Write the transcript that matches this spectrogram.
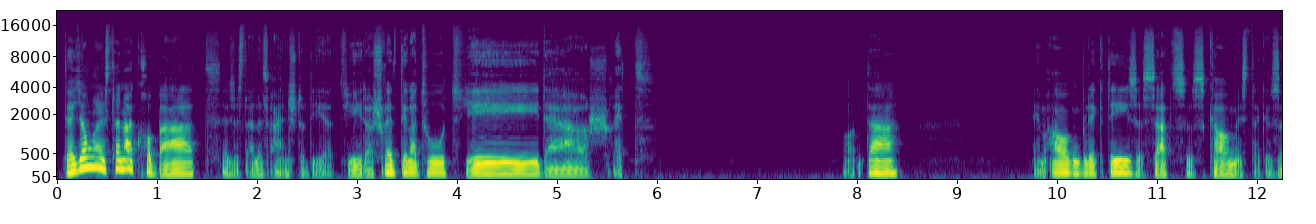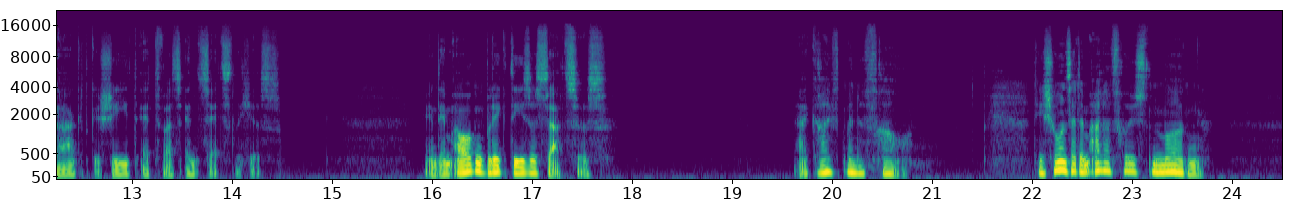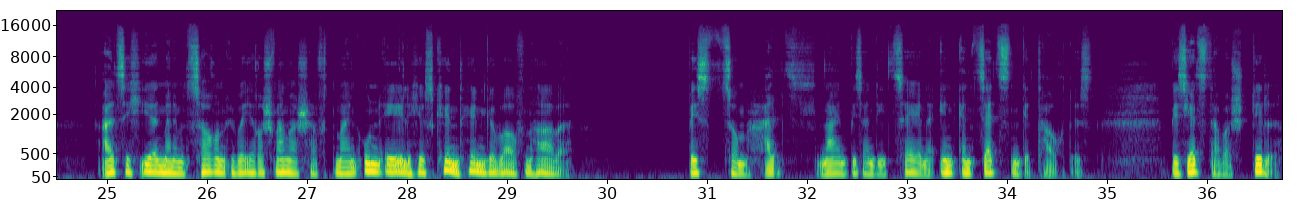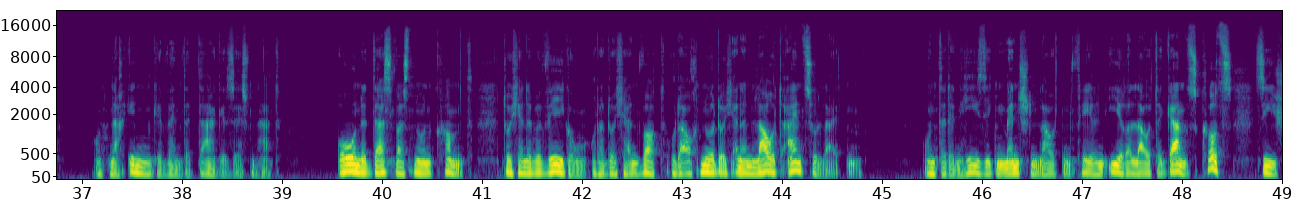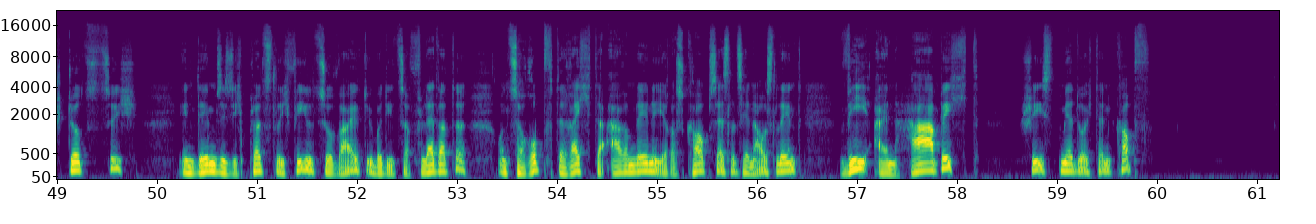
Der Junge ist ein Akrobat, es ist alles einstudiert. Jeder Schritt, den er tut, jeder Schritt. Und da im Augenblick dieses Satzes, kaum ist er gesagt, geschieht etwas Entsetzliches. In dem Augenblick dieses Satzes ergreift meine Frau, die schon seit dem allerfrühesten Morgen als ich ihr in meinem Zorn über ihre Schwangerschaft mein uneheliches Kind hingeworfen habe. Bis zum Hals, nein, bis an die Zähne, in Entsetzen getaucht ist, bis jetzt aber still und nach innen gewendet dagesessen hat, ohne das, was nun kommt, durch eine Bewegung oder durch ein Wort oder auch nur durch einen Laut einzuleiten. Unter den hiesigen Menschenlauten fehlen ihre Laute ganz, kurz, sie stürzt sich, indem sie sich plötzlich viel zu weit über die zerfledderte und zerrupfte rechte Armlehne ihres Korbsessels hinauslehnt, wie ein Habicht, schießt mir durch den Kopf.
